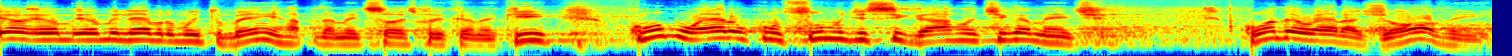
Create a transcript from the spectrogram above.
eu, eu, eu me lembro muito bem, rapidamente só explicando aqui, como era o consumo de cigarro antigamente. Quando eu era jovem,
